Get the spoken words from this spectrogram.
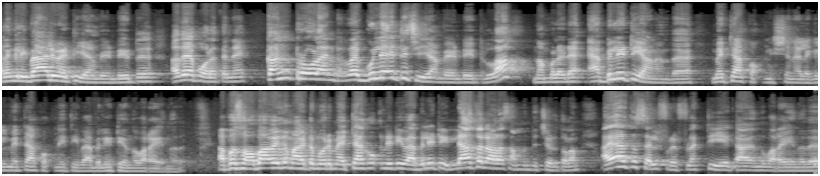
അല്ലെങ്കിൽ ഇവാലുവേറ്റ് ചെയ്യാൻ വേണ്ടിയിട്ട് അതേപോലെ തന്നെ കൺട്രോൾ ആൻഡ് റെഗുലേറ്റ് ചെയ്യാൻ വേണ്ടിയിട്ടുള്ള നമ്മളുടെ അബിലിറ്റിയാണ് എന്ത്? മെറ്റാകോഗ്നിഷൻ അല്ലെങ്കിൽ മെറ്റാകോഗ്നേറ്റീവ് അബിലിറ്റി എന്ന് പറയുന്നത്. അപ്പോൾ സ്വാഭാവികമായിട്ടും ഒരു മെറ്റാകോഗ്നേറ്റീവ് അബിലിറ്റി ഇല്ലാത്ത ഒരാളെ സംബന്ധിച്ചിടത്തോളം അയാൾക്ക് സെൽഫ് റിഫ്ലക്റ്റ് ചെയ്യുക എന്ന് പറയുന്നത്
